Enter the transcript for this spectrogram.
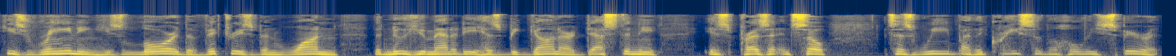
He's reigning. He's Lord. The victory's been won. The new humanity has begun. Our destiny is present. And so it says we, by the grace of the Holy Spirit,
